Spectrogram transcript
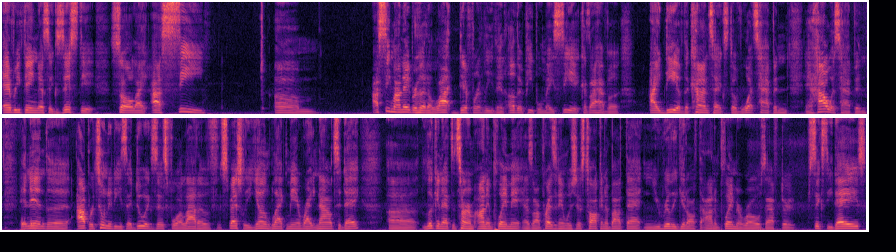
everything that's existed. So like, I see um I see my neighborhood a lot differently than other people may see it because I have a idea of the context of what's happened and how it's happened. And then the opportunities that do exist for a lot of especially young black men right now today uh, looking at the term unemployment as our president was just talking about that and you really get off the unemployment rolls after 60 days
